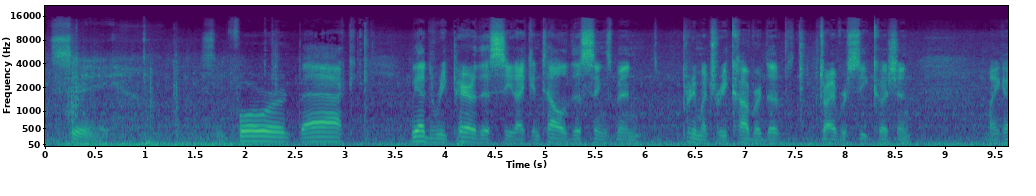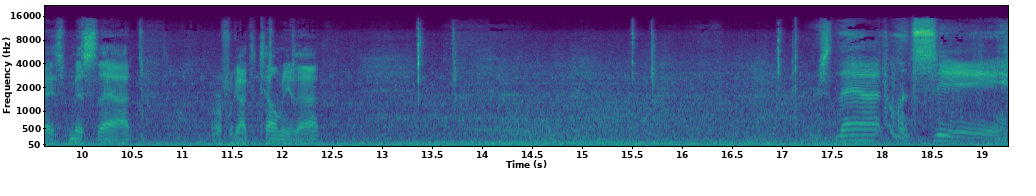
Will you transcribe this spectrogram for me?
Let's see. Seat forward, back. We had to repair this seat. I can tell this thing's been pretty much recovered, the driver's seat cushion. My guys missed that, or forgot to tell me that. There's that. Let's see.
